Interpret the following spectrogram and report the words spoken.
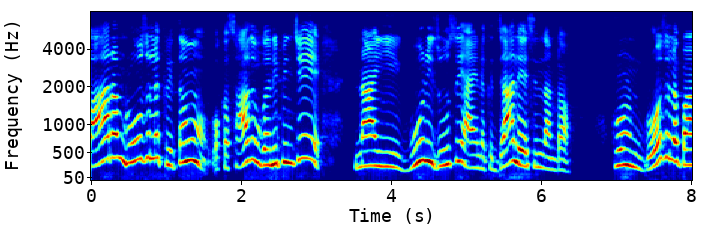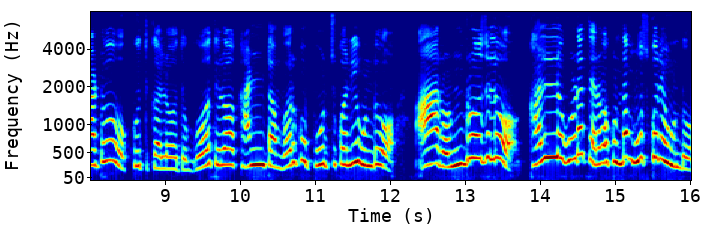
వారం రోజుల క్రితం ఒక సాధువు కనిపించి నా ఈ గూని చూసి ఆయనకు జాలేసిందంట. రెండు రోజుల పాటు కుతికలోతు గోతులో కంఠం వరకు పూడ్చుకొని ఉండు. ఆ రెండు రోజులు కళ్ళు కూడా తెరవకుండా మూసుకునే ఉండు.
